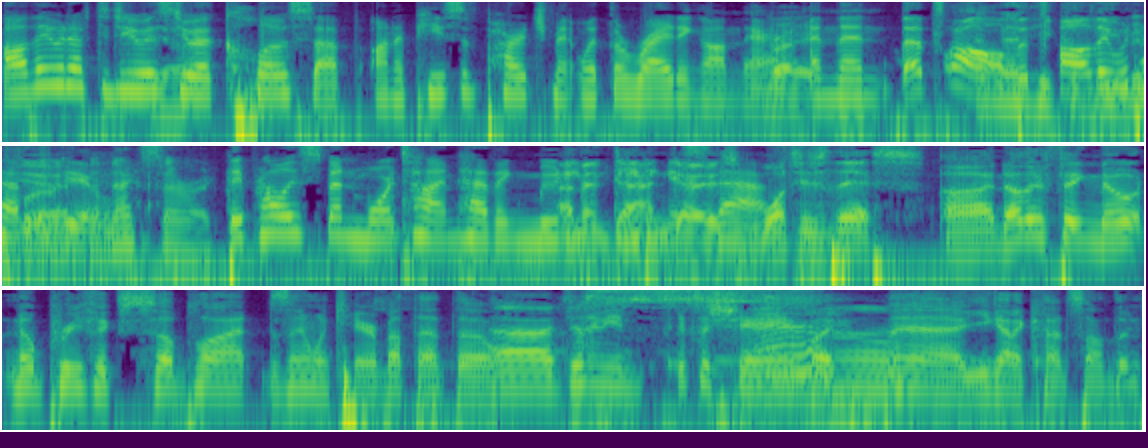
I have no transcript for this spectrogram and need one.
all they would have to do is Yeah. do a close up on a piece of parchment with the writing on there, Right. and then that's all. Then that's all they would have for to The do. next director. They probably spend more time having Moody And then Dan his goes, staff. "What is this?" Uh, another thing, no no prefect subplot. Does anyone care about that though? Uh, just I mean, it's a shame, but Uh, eh, you got to cut something.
